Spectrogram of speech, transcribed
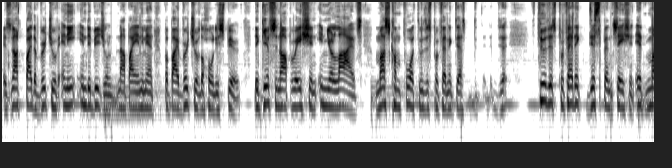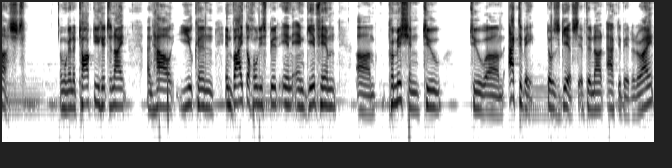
It's not by the virtue of any individual, not by any man, but by virtue of the Holy Spirit. The gifts in operation in your lives must come forth through this prophetic, through this prophetic dispensation. It must. And we're going to talk to you here tonight on how you can invite the Holy Spirit in and give Him um, permission to to um, activate those gifts if they're not activated, all right?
